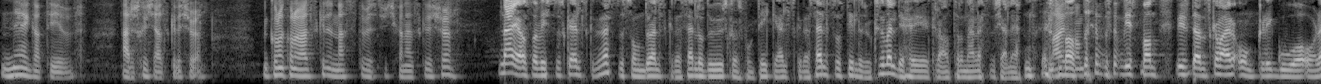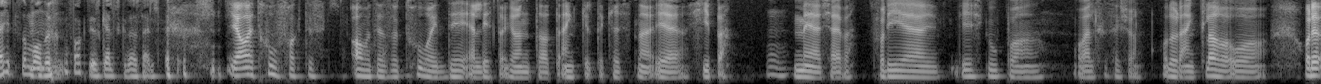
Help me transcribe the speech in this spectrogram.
negativ Nei, du skal ikke elske deg sjøl. Men hvordan kan du elske det neste hvis du ikke kan elske deg sjøl? Nei, altså Hvis du skal elske det neste som du elsker deg selv, og du i utgangspunktet ikke elsker deg selv, så stiller du ikke så veldig høye krav til den nestekjærligheten. Sånn hvis, hvis, den skal være ordentlig god og ålreit, så må mm. du faktisk elske deg selv. ja, jeg tror faktisk av og til så tror jeg det er litt av grunnen til at enkelte kristne er kjipe mm. med skeive. For de er, de er, ikke gode på å elske seg sjøl. Og da er det enklere å Og det,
